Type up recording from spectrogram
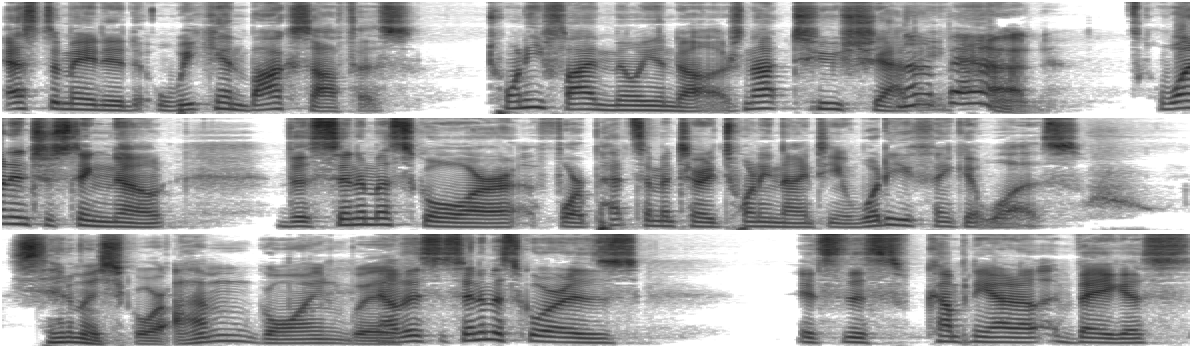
Estimated weekend box office $25 million. Not too shabby. Not bad. One interesting note the cinema score for Pet Sematary 2019, what do you think it was? Cinema score. I'm going with. Now, this cinema score is it's this company out of Vegas,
